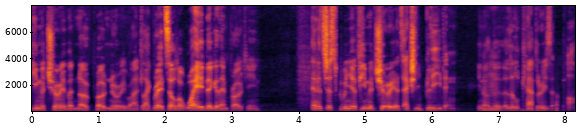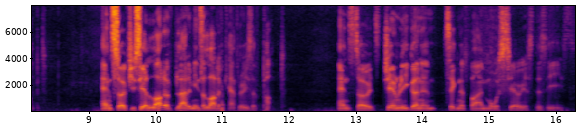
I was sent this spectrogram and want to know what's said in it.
hematuria but no proteinuria? Right, like red cells are way bigger than protein, and it's just when you have hematuria, it's actually bleeding. You know, mm-hmm. the, the little capillaries have popped, and so if you see a lot of blood, it means a lot of capillaries have popped and so it's generally going to signify more serious disease.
